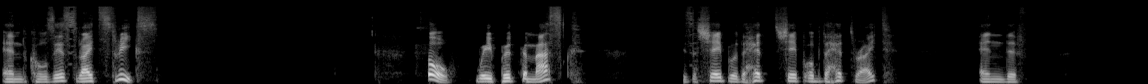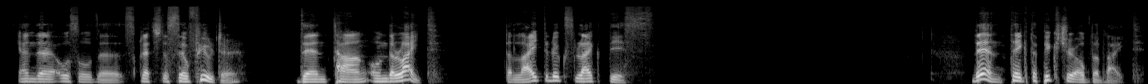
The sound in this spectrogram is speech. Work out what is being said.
and causes light streaks. So we put the mask is the shape of the head shape of the head right? And the, and the, also the scratch the cell filter then turn on the light. The light looks like this then take the picture of the light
